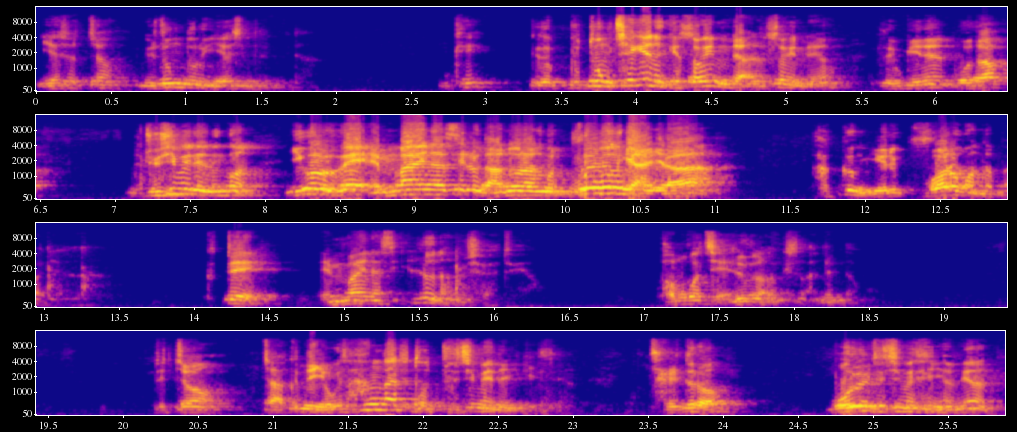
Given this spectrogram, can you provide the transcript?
이해하셨죠? 이 정도로 이해하시면 됩니다. 오케이? 그래서 보통 책에는 이렇게 써있는데 안 써있네요. 그래서 여기는 뭐다? 조심해야 되는 건 이걸 왜 n-1로 나누라는 걸 물어보는 게 아니라 가끔 얘를 구하라고 한단 말이야. 그때 n-1로 나누셔야 돼요. 바보같이 n으로 나누기 있으면 안 된다고. 됐죠? 자, 근데 여기서 한 가지 더 조심해야 되는 게 있어요. 잘 들어. 뭘 조심해야 되냐면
